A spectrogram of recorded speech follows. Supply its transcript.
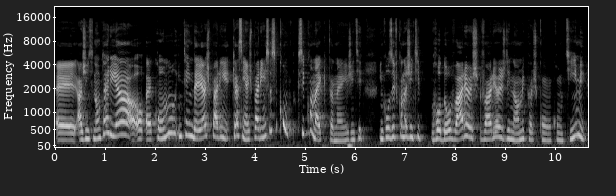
é, a gente não teria é, como entender a experiência. Que assim, a experiência se, se conecta, né? E a gente, inclusive, quando a gente rodou várias, várias dinâmicas com, com o time,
